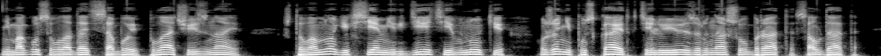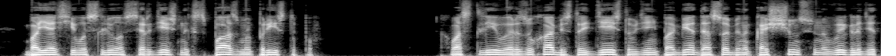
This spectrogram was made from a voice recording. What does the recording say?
не могу совладать с собой, плачу и знаю, что во многих семьях дети и внуки уже не пускают к телевизору нашего брата, солдата, боясь его слез, сердечных спазм и приступов. Хвастливое, разухабистое действо в День Победы особенно кощунственно выглядит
